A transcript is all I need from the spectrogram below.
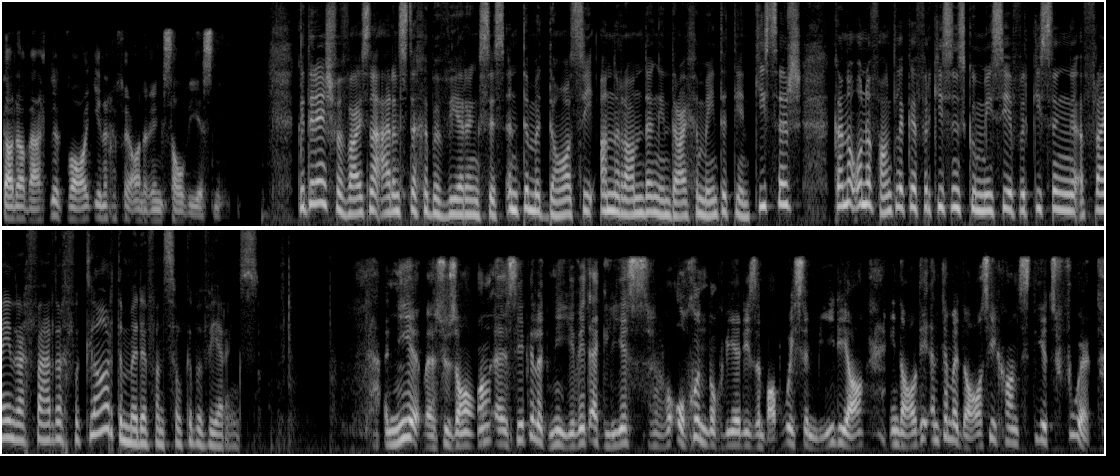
dat daar werklik waar enige verandering sal wees nie. Guterres verwys na ernstige beweringe soos intimidasie, aanranding en dreigemente teen kiesers. Kan 'n onafhanklike verkiesingskommissie 'n verkiesing vry en regverdig verklaar te midde van sulke beweringe? Nee, eh, Susan, uh, sekerlik nie. Jy weet ek lees vanoggend nog weer die Zimbabwese media en daardie intimidasie gaan steeds voort.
